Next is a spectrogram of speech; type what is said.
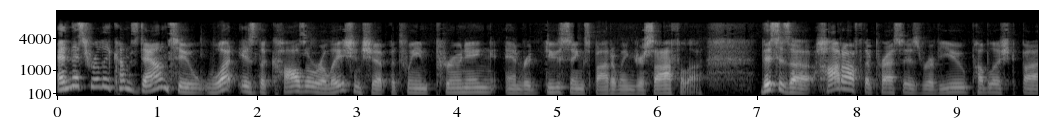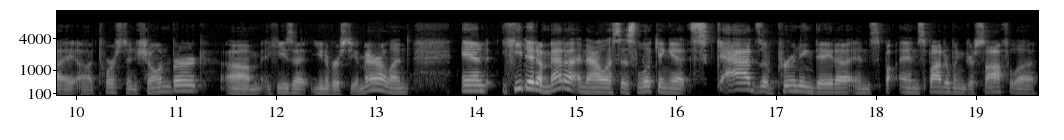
And this really comes down to what is the causal relationship between pruning and reducing spotted wing Drosophila. This is a hot off the presses review published by uh, Torsten Schöneberg. Um, he's at University of Maryland. And he did a meta-analysis looking at scads of pruning data and, and spotted wing Drosophila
